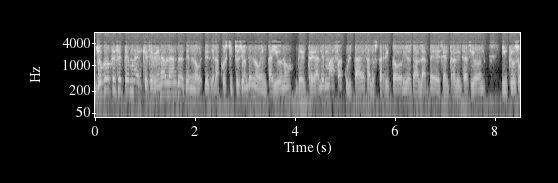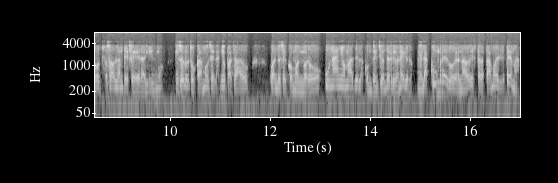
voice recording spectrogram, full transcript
Yo creo que ese tema del que se viene hablando desde, la constitución del 91, de entregarle más facultades a los territorios, de hablar de descentralización, incluso otros hablan de federalismo, eso lo tocamos el año pasado cuando se conmemoró un año más de la Convención de Río Negro. En la cumbre de gobernadores tratamos ese tema.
